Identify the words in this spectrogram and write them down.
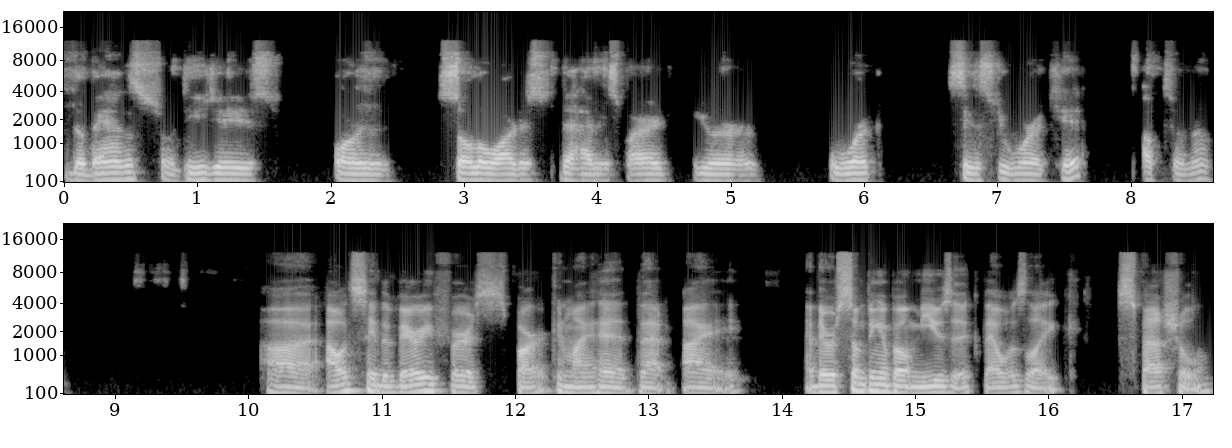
the bands or DJs or solo artists that have inspired your work since you were a kid up to now? Uh, I would say the very first spark in my head that I, there was something about music that was like special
